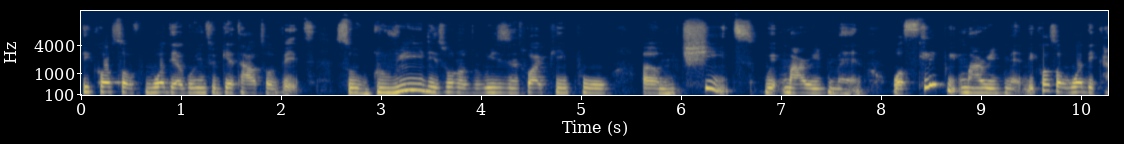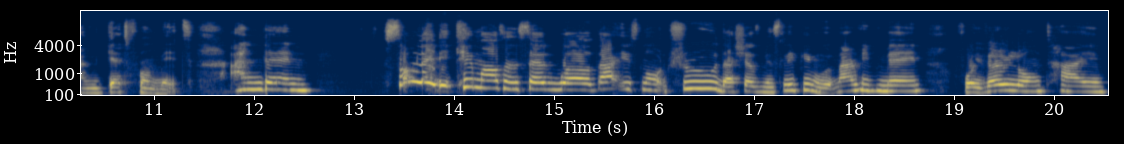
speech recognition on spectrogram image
because of what they are going to get out of it. So greed is one of the reasons why people um, cheat with married men or sleep with married men because of what they can get from it. And then some lady came out and said, Well, that is not true, that she has been sleeping with married men for a very long time,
